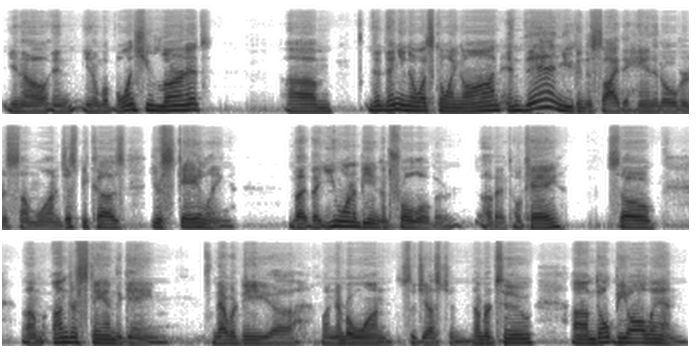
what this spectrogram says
you know, and, you know, but once you learn it, um, th- then you know what's going on and then you can decide to hand it over to someone just because you're scaling, but, but you want to be in control over of it. Okay. So um, understand the game. That would be uh, my number one suggestion. Number two, um, don't be all in.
